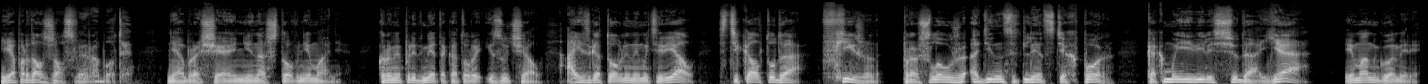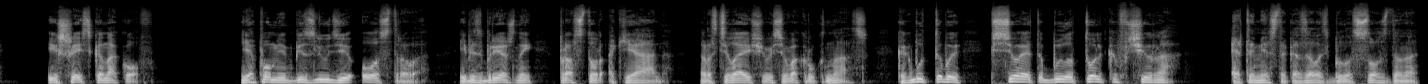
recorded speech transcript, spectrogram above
Я продолжал свои работы, не обращая ни на что внимания, кроме предмета, который изучал, а изготовленный материал стекал туда, в хижины. Прошло уже 11 лет с тех пор, как мы явились сюда, я и Монгомери, и шесть конаков. Я помню безлюдие острова, и безбрежный простор океана, расстилающегося вокруг нас, как будто бы все это было только вчера. Это место, казалось, было создано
